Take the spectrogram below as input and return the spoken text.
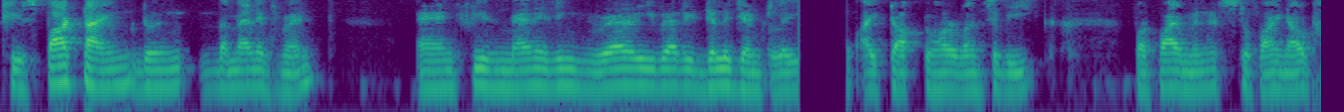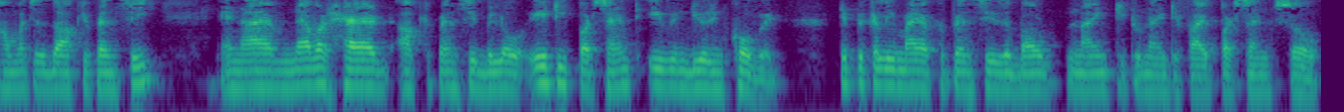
she's part time doing the management and she's managing very, very diligently. I talk to her once a week for five minutes to find out how much is the occupancy. And I have never had occupancy below 80%, even during COVID. Typically, my occupancy is about 90 to 95%. So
